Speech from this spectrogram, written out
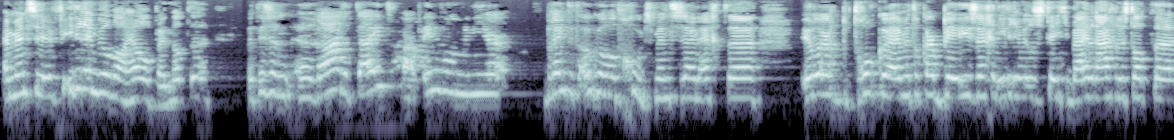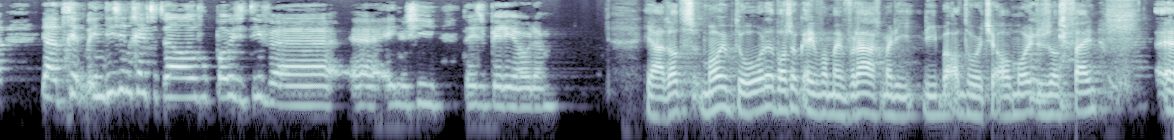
en mensen, iedereen wil wel helpen. En dat het is een, een, rare tijd, maar op een of andere manier brengt het ook wel wat goeds. Mensen zijn echt uh, heel erg betrokken en met elkaar bezig en iedereen wil een steentje bijdragen. Dus dat, uh, ja, het, in die zin geeft het wel heel veel positieve uh, energie deze periode. Ja, dat is mooi om te horen. Dat was ook een van mijn vragen, maar die, die beantwoord je al mooi, dus dat is fijn uh,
